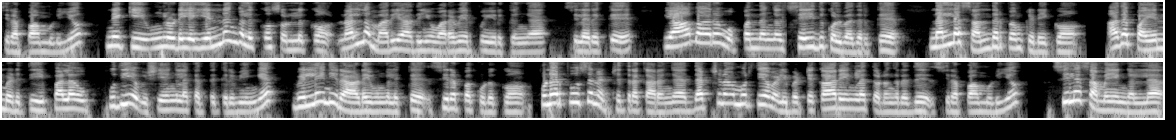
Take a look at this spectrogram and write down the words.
சிறப்பா முடியும். இன்னைக்கு உங்களுடைய எண்ணங்களுக்கும் சொல்லுக்கும் நல்ல மரியாதையும் வரவேற்பும் இருக்குங்க. சிலருக்கு வியாபார ஒப்பந்தங்கள் செய்து கொள்வதற்கு நல்ல சந்தர்ப்பம் கிடைக்கும். அதை பயன்படுத்தி பல புதிய விஷயங்களை கத்துக்கிருவீங்க. வெள்ளை நிற ஆடை உங்களுக்கு சிறப்பை கொடுக்கும். புனர்பூச நட்சத்திரக்காரங்க தட்சிணாமூர்த்தியை வழிபட்டு காரியங்களை தொடங்குறது சிறப்பா முடியும். சில சமயங்கள்ல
